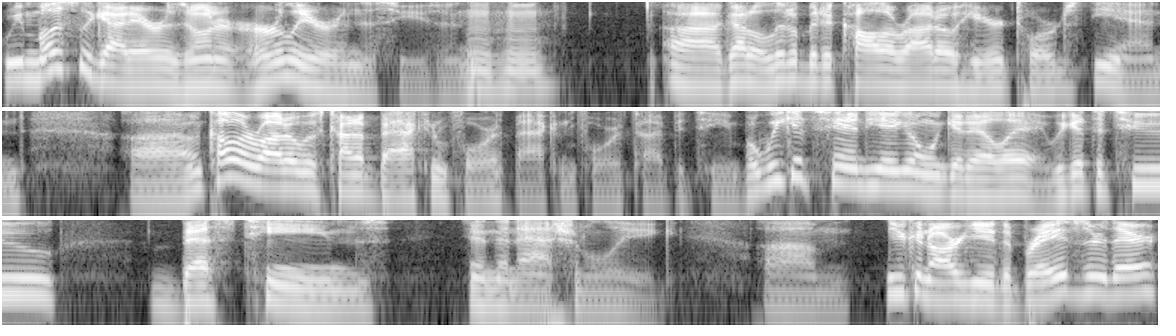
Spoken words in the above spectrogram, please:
We mostly got Arizona earlier in the season. Mm-hmm. Uh, got a little bit of Colorado here towards the end. Uh, Colorado was kind of back and forth, back and forth type of team. But we get San Diego and we get LA. We get the two best teams in the National League. Um, you can argue the Braves are there,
